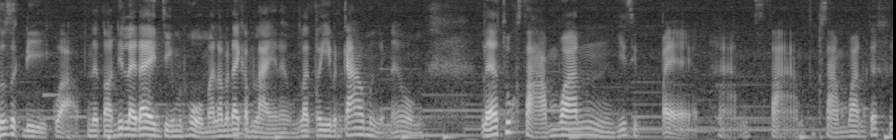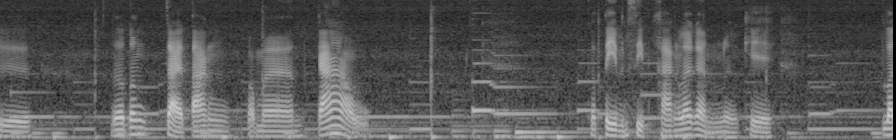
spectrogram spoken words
รู้สึกดีกว่า ในตอนที่รายได้จริงๆมันโผล่มาแล้วมันได้กำไรนะผมเราตีเป็น90,000นะผมแล้วทุก 3 วัน 28 หาร 3 ทุก 3 วันก็คือ เราต้องจ่ายตังค์ประมาณ 9 ก็ตีเป็น 10 ครั้งแล้วกันโอเค เรา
